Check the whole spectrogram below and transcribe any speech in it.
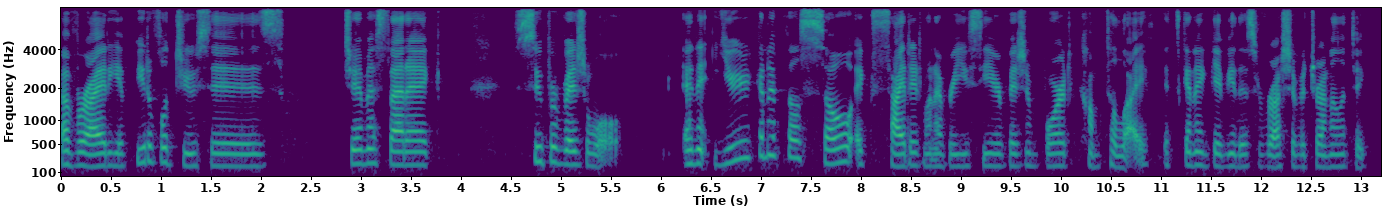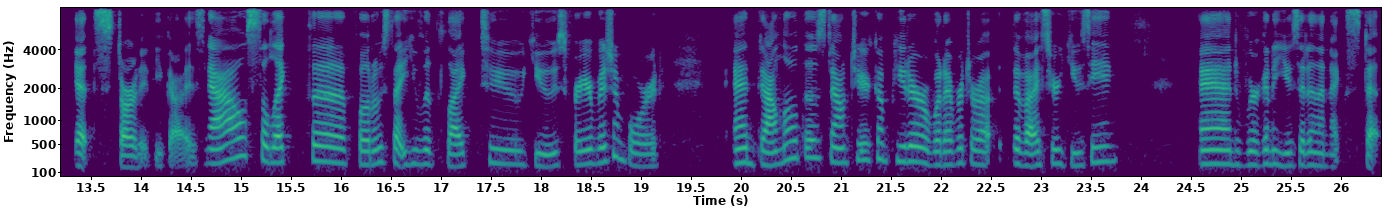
a variety of beautiful juices, gym aesthetic, super visual. And it, you're going to feel so excited whenever you see your vision board come to life. It's going to give you this rush of adrenaline to get started, you guys. Now select the photos that you would like to use for your vision board and download those down to your computer or whatever de device you're using and we're going to use it in the next step.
